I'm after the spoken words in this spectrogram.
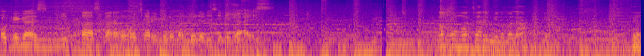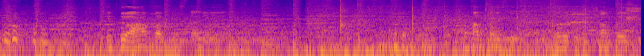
Oke guys, kita sekarang mau cari minuman dulu di sini guys. Kamu mau cari minuman apa, Kek? Itu apa, kristalin? apa itu? Apa itu?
